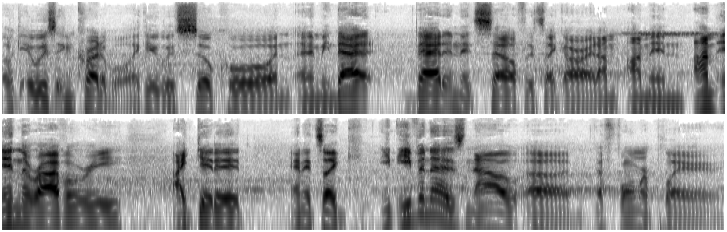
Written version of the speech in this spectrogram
like it was incredible. Like it was so cool. And, and i mean that that in itself it's like all right i'm i'm in i'm in the rivalry. I get it. And it's like even as now uh, a former player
